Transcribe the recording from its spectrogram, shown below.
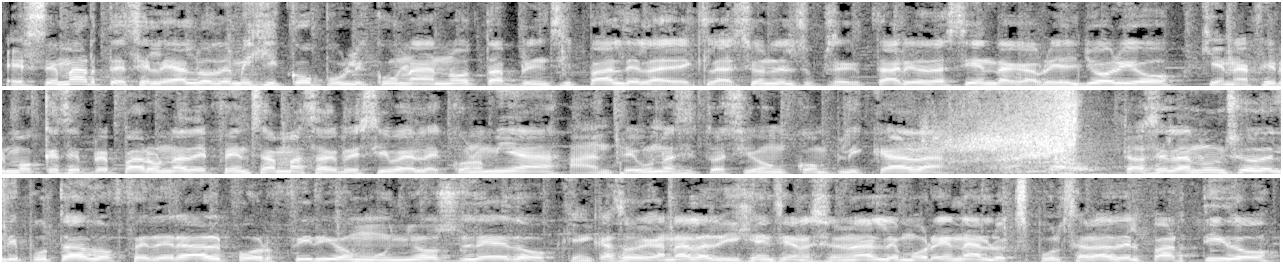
Este martes, el Heraldo de México publicó una nota principal de la declaración del subsecretario de Hacienda, Gabriel Llorio, quien afirmó que se prepara una defensa más agresiva de la economía ante una situación complicada. Tras el anuncio del diputado federal Porfirio Muñoz Ledo, que en caso de ganar la dirigencia nacional de Morena lo expulsará del partido,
